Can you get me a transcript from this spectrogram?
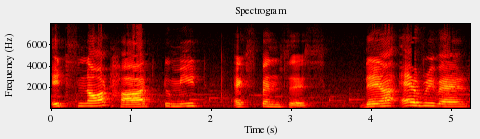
It's not hard to meet expenses. They are everywhere.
